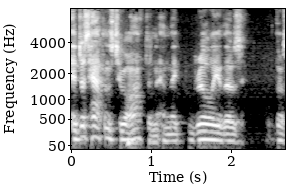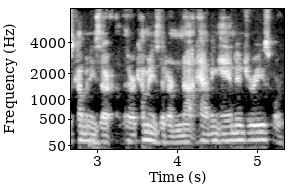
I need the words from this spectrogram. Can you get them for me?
It just happens too often, and they really those those companies are there are companies that are not having hand injuries or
